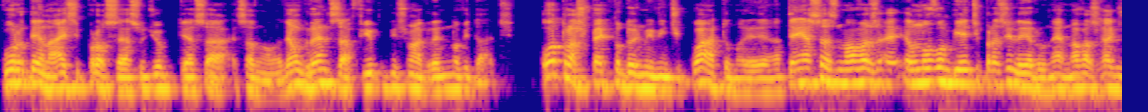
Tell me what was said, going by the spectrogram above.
coordenar esse processo de obter essa, essas normas. É um grande desafio, porque isso é uma grande novidade. Outro aspecto de 2024, Mariana, tem essas novas, é, é um novo ambiente brasileiro, né? novas regras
